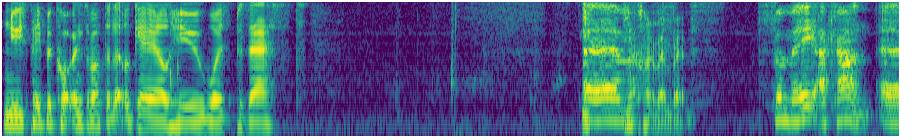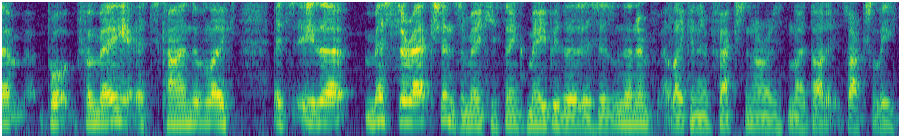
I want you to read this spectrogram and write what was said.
newspaper cuttings about the little girl who was possessed. You, Um, you can't remember it. For me, I can. Um, but for me, it's kind of like it's either misdirection to make you think maybe that this isn't an inf- like an infection or anything like that. It's actually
